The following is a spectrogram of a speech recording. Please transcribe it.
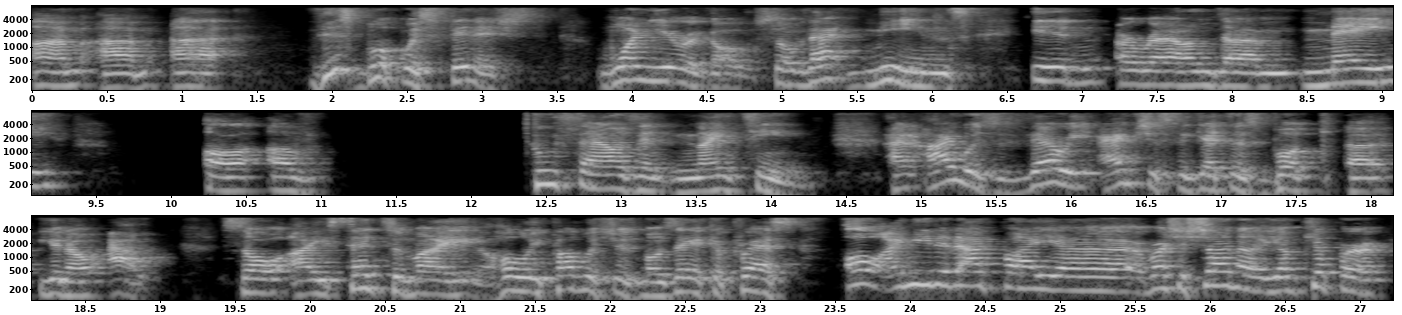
um, um, uh, this book was finished one year ago, so that means in around um, May uh, of 2019. And I was very anxious to get this book, uh, you know, out. So I said to my holy publishers, Mosaica Press, "Oh, I need it out by uh, Rosh Hashanah, Yom Kippur,"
